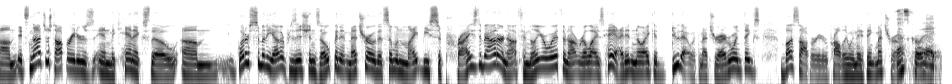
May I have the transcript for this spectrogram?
Um, it's not just operators and mechanics, though. Um, what are some of the other positions open at Metro that someone might be surprised about or not familiar with or not realize, hey, I didn't know I could do that with Metro? Everyone thinks bus operator probably when they think Metro. That's correct.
